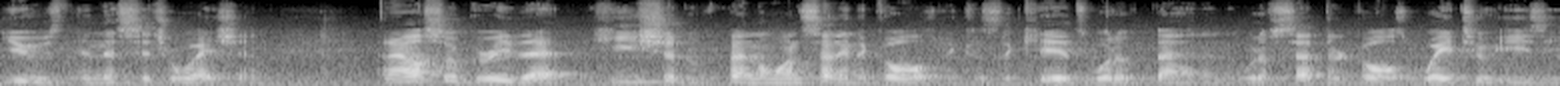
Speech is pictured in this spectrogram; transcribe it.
used in this situation. And I also agree that he should have been the one setting the goals because the kids would have been and would have set their goals way too easy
